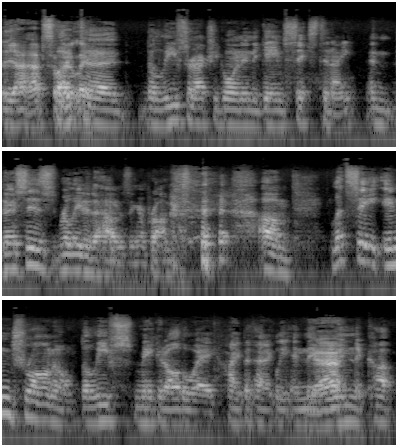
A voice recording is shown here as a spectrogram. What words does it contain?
Yeah, absolutely. But uh, the Leafs are actually going into Game Six tonight, and this is related to housing. I promise. um, let's say in Toronto, the Leafs make it all the way, hypothetically, and they Yeah. win the cup.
